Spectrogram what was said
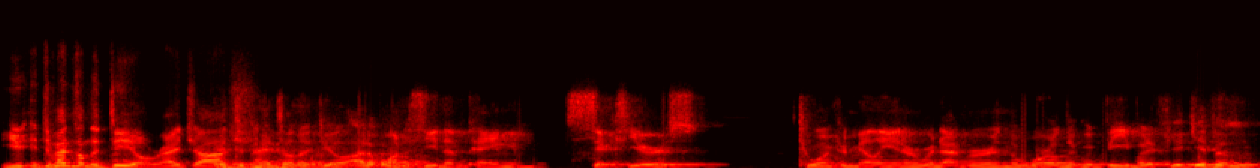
You, it depends on the deal, right, Josh? It depends on the deal. I don't want to see them paying him six years 200 million or whatever in the world it would be. But if you give him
